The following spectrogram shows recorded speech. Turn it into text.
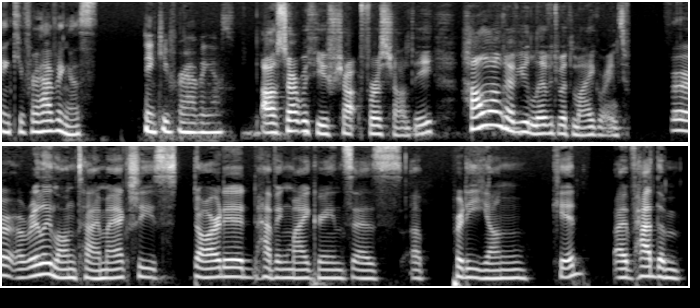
Thank you for having us. Thank you for having us. I'll start with you first, Shanti. How long have you lived with migraines? For a really long time. I actually started having migraines as a pretty young kid. I've had them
